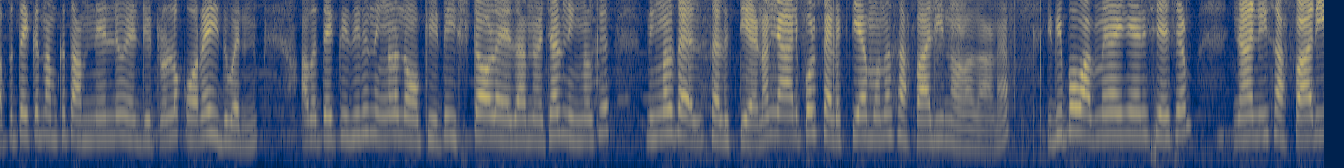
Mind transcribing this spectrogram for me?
അപ്പോഴത്തേക്ക് നമുക്ക് തമ്മിലിന് വേണ്ടിയിട്ടുള്ള കുറേ ഇത് വരും. അപ്പോഴത്തേക്ക് ഇതിൽ നിങ്ങൾ നോക്കിയിട്ട് ഇഷ്ടമുള്ള ഏതാണെന്ന് വെച്ചാൽ നിങ്ങൾക്ക് നിങ്ങൾ സെലക്ട് ചെയ്യണം. ഞാനിപ്പോൾ സെലക്ട് ചെയ്യാൻ പോകുന്ന സഫാരി എന്നുള്ളതാണ്. ഇതിപ്പോൾ വന്നു കഴിഞ്ഞതിന് ശേഷം ഞാൻ ഈ സഫാരി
